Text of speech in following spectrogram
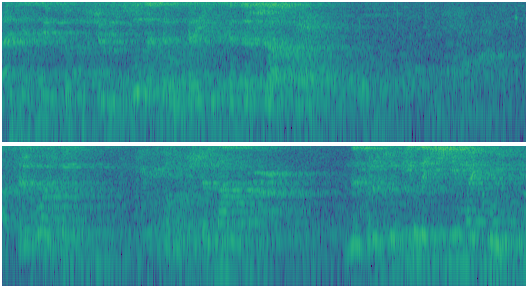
Радісним, тому що відбулася українська держава, а тривожним, нам не зрозуміли її майбутнє.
